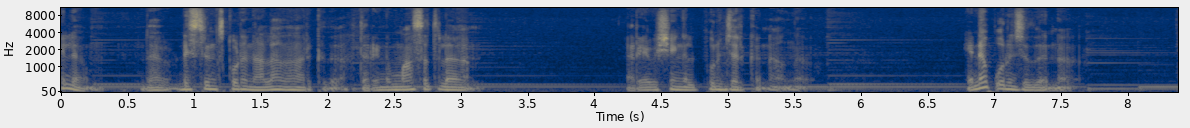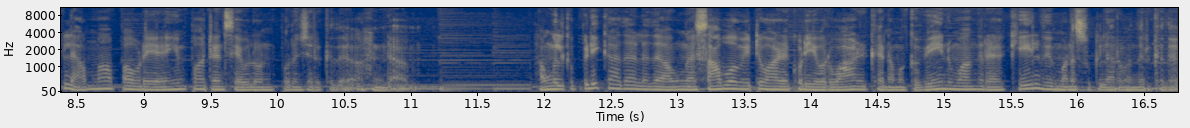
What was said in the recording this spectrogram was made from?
இல்ல இந்த டிஸ்டன்ஸ் கூட நல்லா தான் இருக்குது. அந்த ரெண்டு மாசத்துல நிறைய விஷயங்கள் புரிஞ்சிருக்கு நாங்க. என்ன புரிஞ்சதுன்னு இல்லை அம்மா அப்பாவுடைய இம்பார்ட்டன்ஸ் எவ்வளோன்னு புரிஞ்சிருக்குது? அண்ட் um, அவங்களுக்கு பிடிக்காத அல்லது அவங்க சாபம் விட்டு வாழக்கூடிய ஒரு வாழ்க்கை நமக்கு வேணுமாங்கிற கேள்வி மனசுக்குள்ளார வந்திருக்குது.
